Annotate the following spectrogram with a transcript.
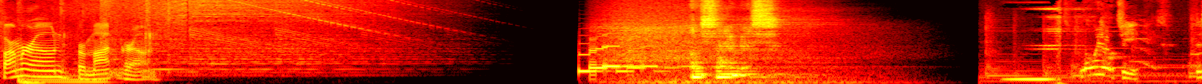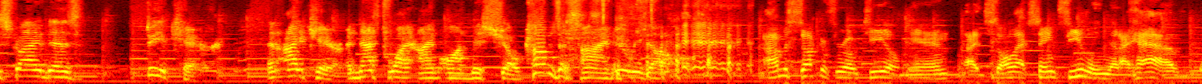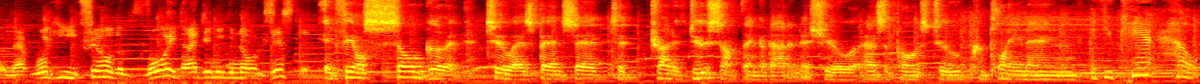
farmer owned, Vermont grown. Osiris. Loyalty described as do you care? And I care, and that's why I'm on this show. Comes a time, here we go. I'm a sucker for Oteil, man. I saw that same feeling that I have that what he filled a void that I didn't even know existed. It feels so good to, as Ben said, to try to do something about an issue as opposed to complaining. If you can't help,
